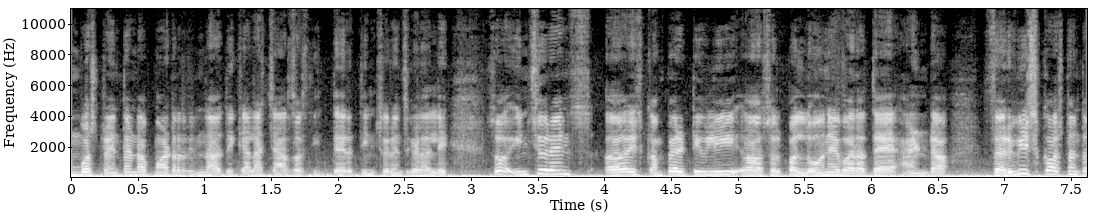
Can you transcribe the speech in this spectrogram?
ತುಂಬಾ ಸ್ಟ್ರೆಂತ್ ಅಂಡ್ ಅಪ್ ಮಾಡೋದ್ರಿಂದ ಅದಕ್ಕೆಲ್ಲ ಚಾರ್ಜಸ್ ಇದ್ದೇ ಇರುತ್ತೆ ಇನ್ಶೂರೆನ್ಸ್ಗಳಲ್ಲಿ ಸೊ ಇನ್ಶೂರೆನ್ಸ್ ಇಸ್ ಕಂಪೇರಿಟಿವ್ಲಿ ಸ್ವಲ್ಪ ಲೋನೇ ಬರುತ್ತೆ ಆ್ಯಂಡ್ ಸರ್ವಿಸ್ ಕಾಸ್ಟ್ ಅಂತ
